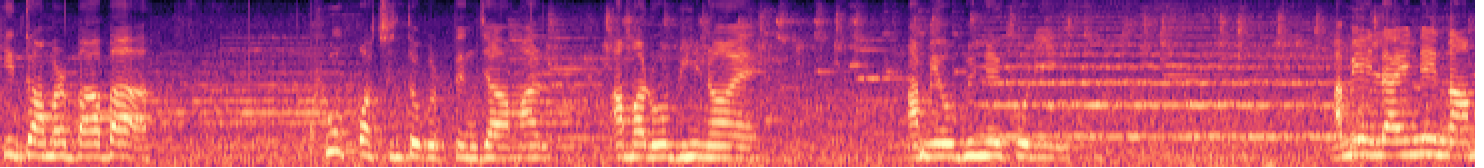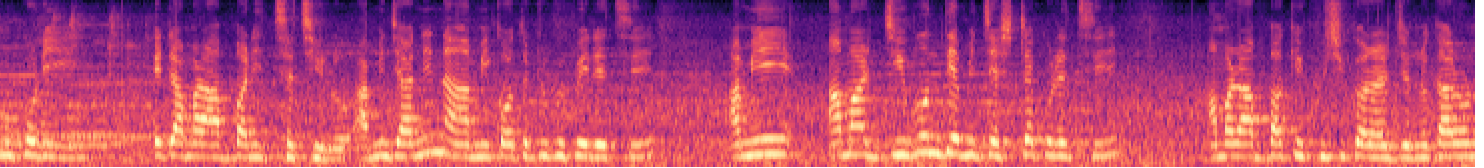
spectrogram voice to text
কিন্তু আমার বাবা খুব পছন্দ করতেন যে আমার আমার অভিনয়, আমি অভিনয় করি। আমি এই লাইনে নাম করি। এটা আমার আব্বার ইচ্ছা ছিল। আমি জানি না আমি কতটুকু পেরেছি। আমি আমার জীবন দিয়ে আমি চেষ্টা করেছি আমার আব্বাকে খুশি করার জন্য, কারণ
